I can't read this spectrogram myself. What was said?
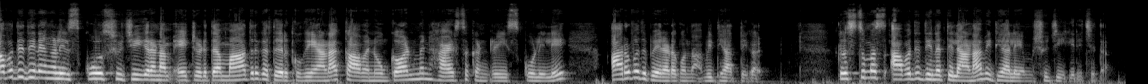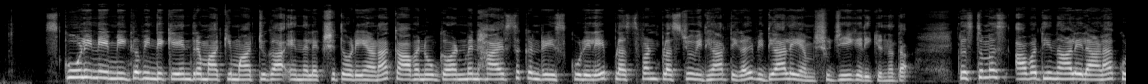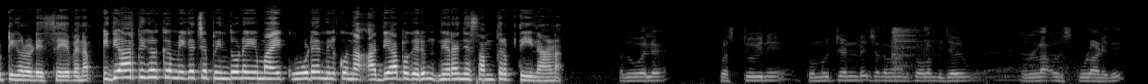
അവധി ദിനങ്ങളിൽ സ്കൂൾ ശുചീകരണം ഏറ്റെടുത്ത് മാതൃക തീർക്കുകയാണ് കാവനൂർ ഗവൺമെന്റ് ഹയർ സെക്കൻഡറി സ്കൂളിലെ അറുപത് പേരടങ്ങുന്ന വിദ്യാർത്ഥികൾ. ക്രിസ്തുമസ് അവധി ദിനത്തിലാണ് വിദ്യാലയം ശുചീകരിച്ചത്. സ്കൂളിനെ മികവിന്റെ കേന്ദ്രമാക്കി മാറ്റുക എന്ന ലക്ഷ്യത്തോടെയാണ് കാവനൂർ ഗവൺമെന്റ് ഹയർ സെക്കൻഡറി സ്കൂളിലെ പ്ലസ് വൺ പ്ലസ് ടു വിദ്യാർത്ഥികൾ വിദ്യാലയം ശുചീകരിക്കുന്നത്. ക്രിസ്തുമസ് അവധി നാളിലാണ് കുട്ടികളുടെ സേവനം. വിദ്യാർത്ഥികൾക്ക് മികച്ച പിന്തുണയുമായി കൂടെ നിൽക്കുന്ന അധ്യാപകരും നിറഞ്ഞ സംതൃപ്തിയിലാണ്. അതുപോലെ പ്ലസ് ടുവിന് തൊണ്ണൂറ്റി രണ്ട് ശതമാനത്തോളം വിജയം ഉള്ള ഒരു സ്കൂളാണിത്.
